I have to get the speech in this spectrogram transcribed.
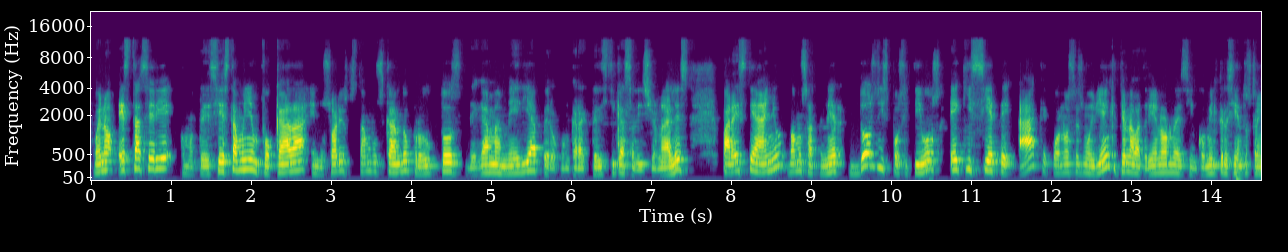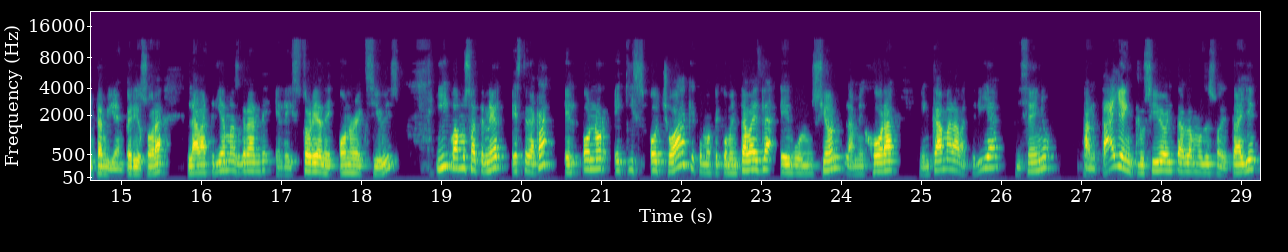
Bueno, esta serie, como te decía, está muy enfocada en usuarios que están buscando productos de gama media, pero con características adicionales. Para este año vamos a tener dos dispositivos X7A, que conoces muy bien, que tiene una batería enorme de 5.330 mAh, la batería más grande en la historia de Honor X Series. Y vamos a tener este de acá, el Honor X8A, que como te comentaba es la evolución, la mejora en cámara, batería, diseño, pantalla, inclusive ahorita hablamos de eso a detalle,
